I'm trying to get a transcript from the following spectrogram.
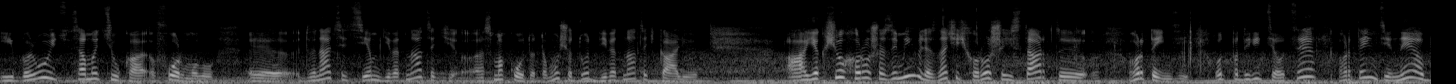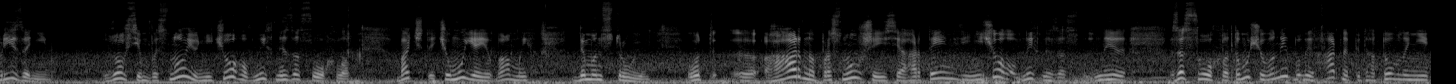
і беру саме цю формулу е, 12-7-19 смакоту, тому що тут 19 калію. А якщо хороша зимівля, значить хороший старт е, гортензій. От подивіться, оце гортензії не обрізані. Зовсім весною нічого в них не засохло. Бачите, чому я вам їх демонструю? От е, гарно проснувшися гортензії, нічого в них не, зас, не засохло, тому що вони були гарно підготовлені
